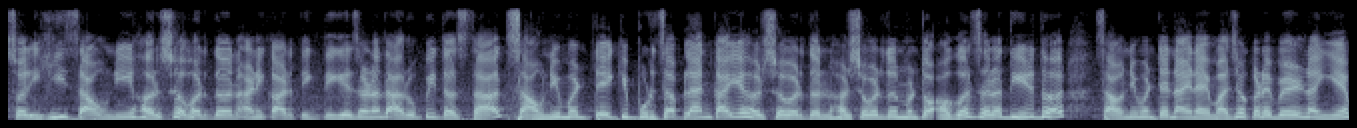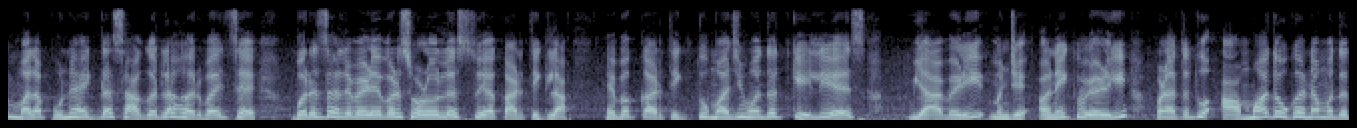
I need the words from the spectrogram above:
सॉरी ही सावनी हर्षवर्धन आणि कार्तिक तिघे जण दारू पित असतात. सावनी म्हणते की पुढचा प्लॅन काय आहे हर्षवर्धन? हर्षवर्धन म्हणतो अगं जरा धीर धर. सावनी म्हणते नाही नाही माझ्याकडे वेळ नाही आहे मला पुन्हा एकदा सागरला हरवायचं आहे बरं झालं वेळेवर सोडवलंस तू या कार्तिकला. हे बघ कार्तिक तू माझी मदत केली आहेस यावेळी म्हणजे अनेक वेळी पण आता तू आम्हा दोघांना मदत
